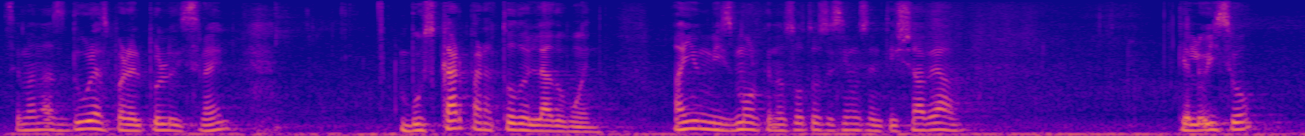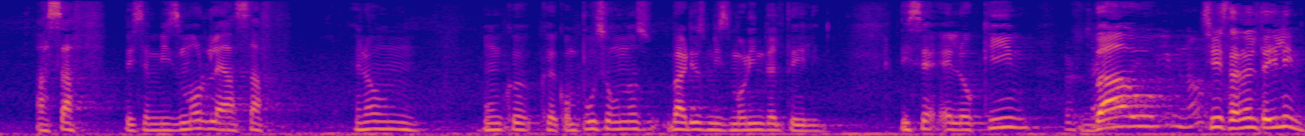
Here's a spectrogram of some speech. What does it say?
semanas duras para el pueblo de Israel, buscar para todo el lado bueno. Hay un mismor que nosotros decimos en Tisha B'Av, que lo hizo Asaf, dice mismor le Asaf. Era un, un que, que compuso unos varios mismorim del Teilim. Dice Elohim, Bau, Teilim, ¿no? sí, está en el Teilim,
